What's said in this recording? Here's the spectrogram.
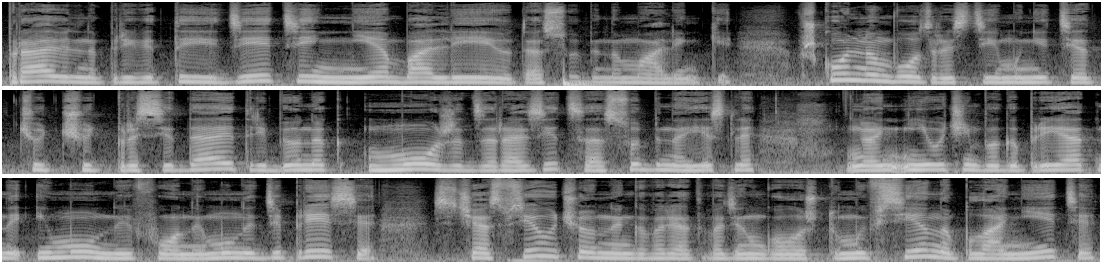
Правильно привитые дети не болеют, особенно маленькие. В школьном возрасте иммунитет чуть-чуть проседает, ребенок может заразиться, особенно если э, не очень благоприятный иммунный фон, иммунодепрессия. Сейчас все ученые говорят в один голос, что мы все на планете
